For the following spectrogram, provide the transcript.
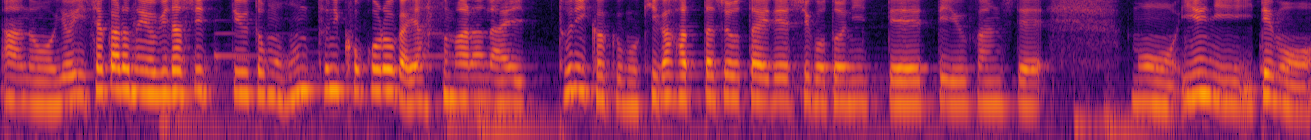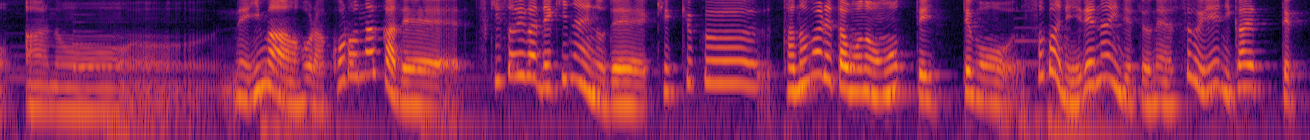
あの、医者からの呼び出しっていうともう本当に心が休まらない、とにかくもう気が張った状態で仕事に行ってっていう感じで、もう家にいても、あのね、今ほらコロナ禍で付き添いができないので結局頼まれたものを持って行ってもそばに入れないんですよねすぐ家に帰って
